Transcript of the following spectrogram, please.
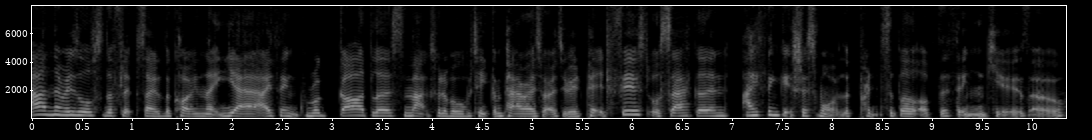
And there is also the flip side of the coin that, yeah, I think regardless, Max would have overtaken Perez, whether he had pitted first or second. I think it's just more of the principle of the thing here, though.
